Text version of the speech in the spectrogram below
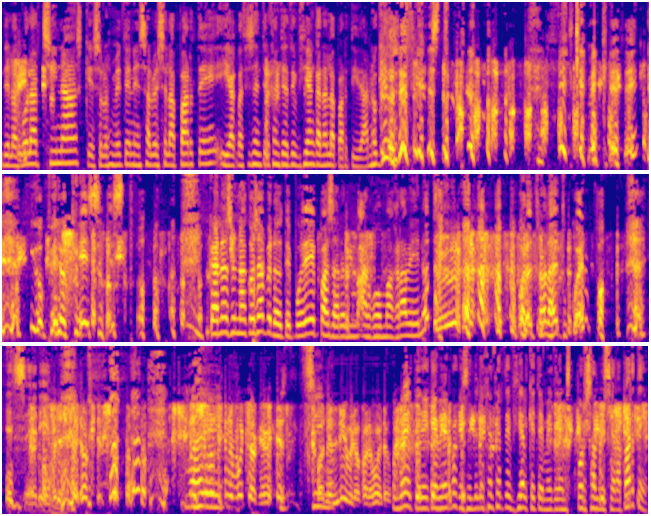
de las Sí. bolas chinas que se los meten en sálvese la parte y a gracias a inteligencia artificial ganan la partida. No quiero decir esto. es que me quedé. Digo, ¿pero qué es esto? Ganas una cosa, pero te puede pasar algo más grave en otra. Por otro lado de tu cuerpo. En serio. Hombre, pero que eso, eso no tiene mucho que ver Sí, con ¿no? el libro, pero bueno. Hombre, tiene que ver porque es inteligencia artificial que te meten por sálvese la parte.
